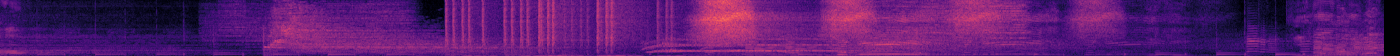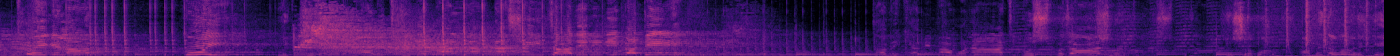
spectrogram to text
হও। কি ব্যর্থ হয়ে গেলাম না। আমি খেতে পারলাম না সেই চাঁদের নিকটে। তবে কি আমি পাবো না আজ পুষ্প জল এসো, এসো মা, আমি দেবো ভিক্ষে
